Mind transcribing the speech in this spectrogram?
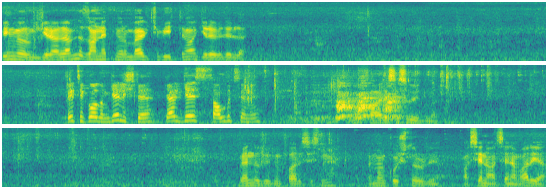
bilmiyorum girerler mi de zannetmiyorum. Belki bir ihtimal girebilirler. Tetik oğlum gel işte. Gel gez saldık seni. Fare sesi duydular. Ben de duydum fare sesini. Hemen koştular oraya. Asena Asena var ya.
